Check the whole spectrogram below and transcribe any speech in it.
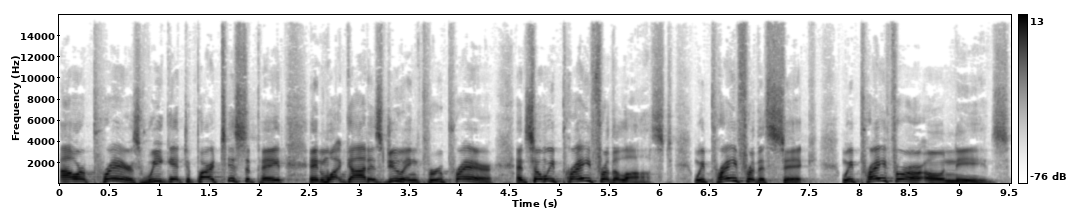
our prayers. We get to participate in what God is doing through prayer. And so we pray for the lost. We pray for the sick. We pray for our own needs.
